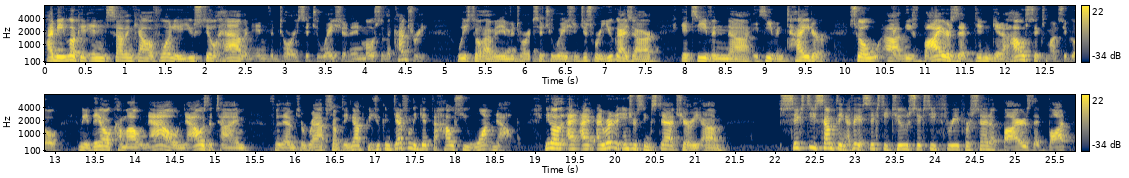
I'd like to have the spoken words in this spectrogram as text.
I mean, look, in Southern California, you still have an inventory situation. In most of the country, we still have an inventory situation. Just where you guys are, it's even uh, it's even tighter. So uh, these buyers that didn't get a house six months ago, I mean, if they all come out now, now is the time for them to wrap something up because you can definitely get the house you want now. You know, I, I read an interesting stat, Sherry. Um, 60 something, I think it's 62, 63% of buyers that bought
